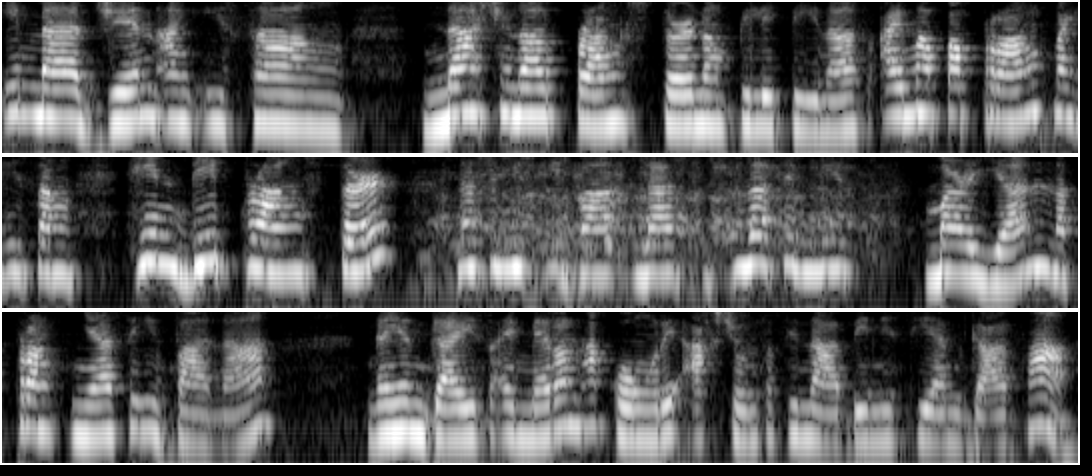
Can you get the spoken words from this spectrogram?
Imagine ang isang national prankster ng Pilipinas ay mapaprank ng isang hindi prankster na si Miss Iva, na, na si Miss Marian na prank niya si Ivana. Ngayon guys ay meron akong reaction sa sinabi ni Sian Gaza.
